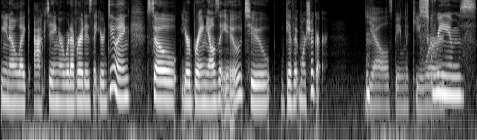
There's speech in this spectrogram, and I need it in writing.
you know like acting or whatever it is that you're doing, so your brain yells at you to give it more sugar. Yells being the key word. Screams,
